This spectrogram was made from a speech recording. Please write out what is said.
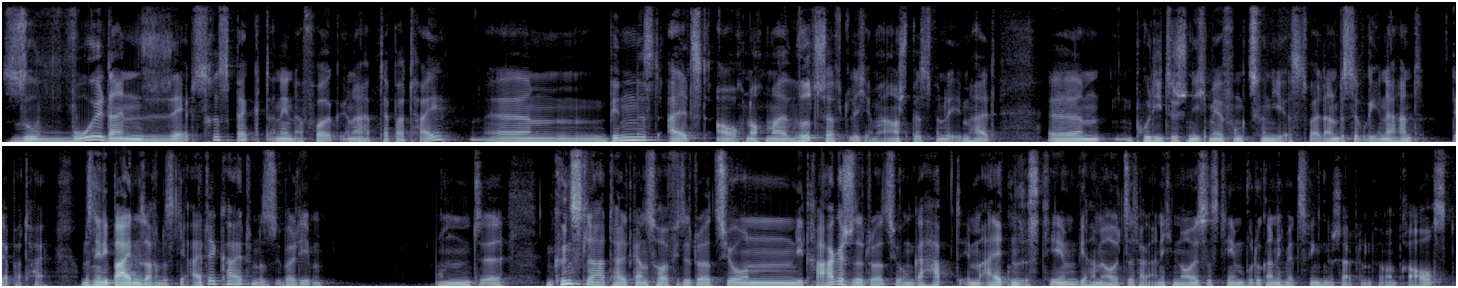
sowohl deinen Selbstrespekt an den Erfolg innerhalb der Partei ähm, bindest, als auch nochmal wirtschaftlich im Arsch bist, wenn du eben halt ähm, politisch nicht mehr funktionierst, weil dann bist du wirklich in der Hand der Partei. Und das sind die beiden Sachen, das ist die Eitelkeit und das ist Überleben. Und äh, ein Künstler hat halt ganz häufig Situationen, die tragische Situation gehabt im alten System. Wir haben ja heutzutage eigentlich ein neues System, wo du gar nicht mehr zwingend eine Schallplattenfirma brauchst,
